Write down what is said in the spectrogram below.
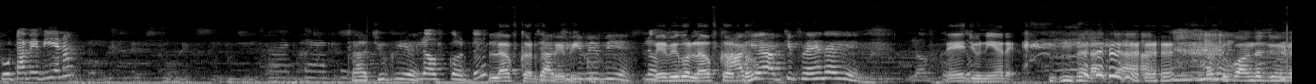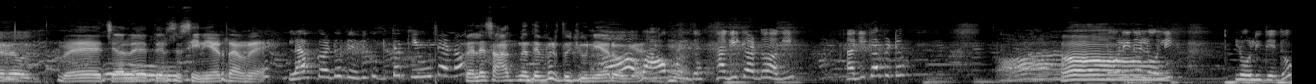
छोटा बेबी है ना? चाचू की है। लव कर दो। लव कर दो बेबी बेबी है। बेबी को लव कर दो। आगे आपकी फ्रेंड है ये। लव नहीं जूनियर है। तो तू कौन सा जूनियर है? वे चले तेरे से सीनियर था मैं। लव कर दो बेबी को कितना क्यूट है ना। पहले साथ में थे फिर तू जूनियर हो हाँ, गया। वाह बोल दो। हगी कर दो हगी हगी कर बेटू। हाँ। लोली दो लोली लोली दे दो।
